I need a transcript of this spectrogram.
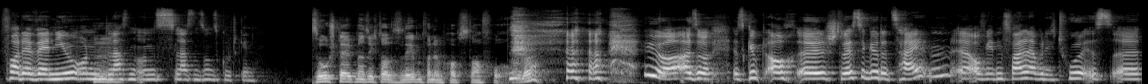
vor der Venue und hm. lassen, uns, lassen es uns gut gehen. So stellt man sich doch das Leben von einem Popstar vor, oder? ja, also es gibt auch äh, stressigere Zeiten, äh, auf jeden Fall, aber die Tour ist äh,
